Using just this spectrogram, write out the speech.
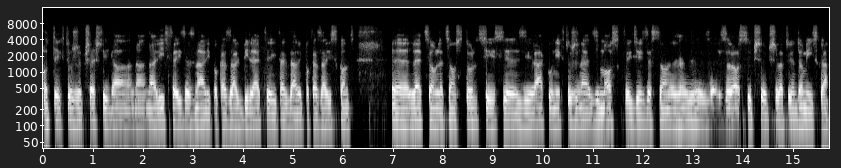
od tych, którzy przeszli na, na, na Litwę i zeznali, pokazali bilety i tak dalej, pokazali skąd e, lecą, lecą z Turcji, z, z Iraku, niektórzy nawet z Moskwy, gdzieś ze strony z, z Rosji przy, przylatują do Mińska.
